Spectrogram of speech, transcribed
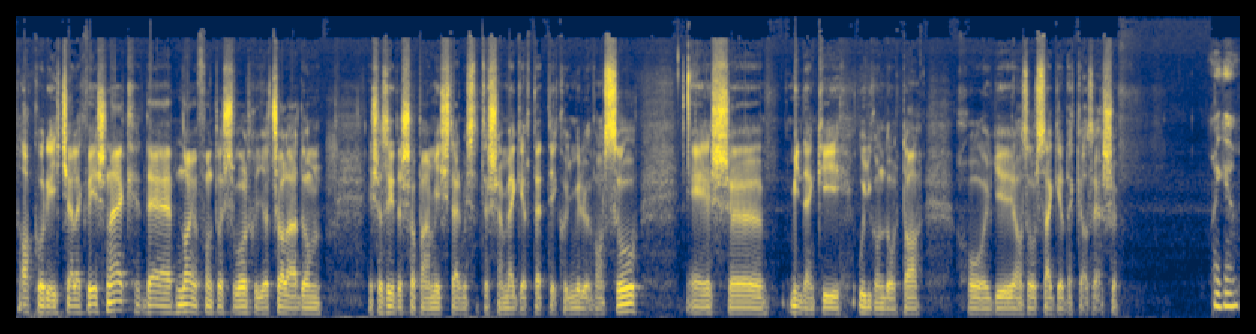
akkori cselekvésnek, de nagyon fontos volt, hogy a családom és az édesapám is természetesen megértették, hogy miről van szó, és mindenki úgy gondolta, hogy az ország érdeke az első. Igen.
